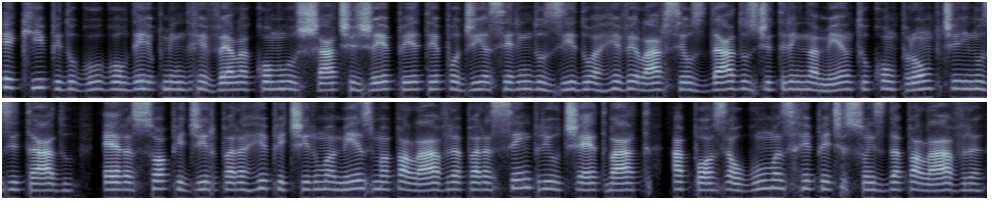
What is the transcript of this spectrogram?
Equipe do Google DeepMind revela como o chat GPT podia ser induzido a revelar seus dados de treinamento com prompt inusitado, era só pedir para repetir uma mesma palavra para sempre o chatbot, após algumas repetições da palavra,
